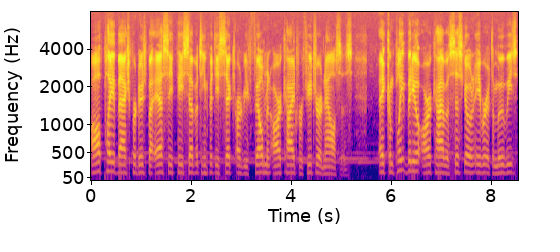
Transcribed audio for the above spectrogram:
All playbacks produced by SCP-1756 are to be filmed and archived for future analysis. A complete video archive of Siskel and Ebert at the Movies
